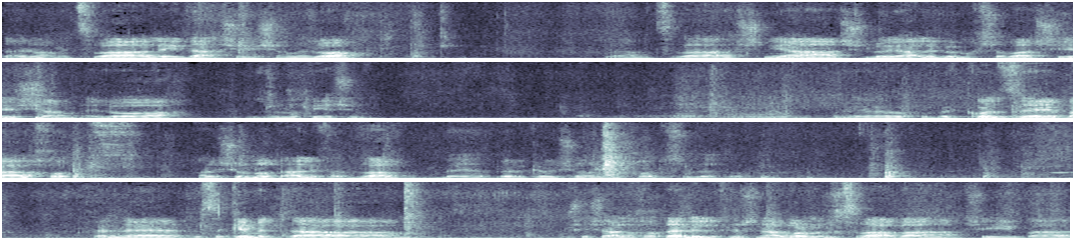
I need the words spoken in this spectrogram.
דהיינו המצווה לידה שיש שם אלוה, והמצווה השנייה שלא יעלה במחשבה שיש שם אלוה זולתי השם. אה, וכל זה בהלכות הראשונות א' עד ו' בפרק הראשון הלכות יסודי התורה. לכן אה, נסכם את שש ההלכות האלה לפני שנעבור למצווה הבאה שהיא אה,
